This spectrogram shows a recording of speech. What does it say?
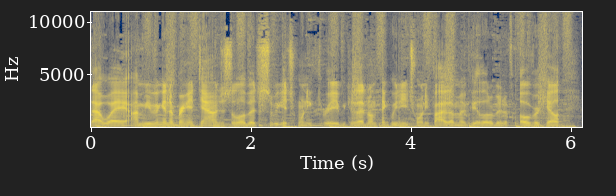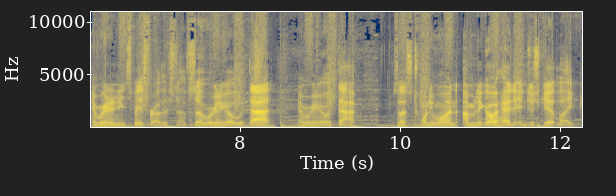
that way. I'm even going to bring it down just a little bit just so we get 23 because I don't think we need 25. That might be a little bit of overkill, and we're going to need space for other stuff. So we're going to go with that, and we're going to go with that. So that's 21. I'm going to go ahead and just get like,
